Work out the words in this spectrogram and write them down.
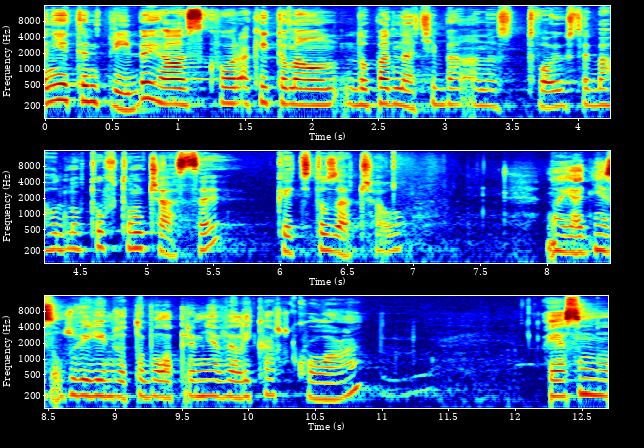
nie ten príbeh, ale skôr, aký to mal dopad na teba a na tvoju sebahodnotu v tom čase, keď to začalo? No ja dnes už vidím, že to bola pre mňa veľká škola. A ja som e,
